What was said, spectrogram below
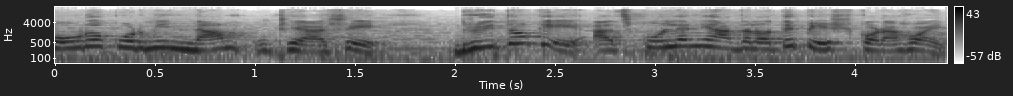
পৌরকর্মীর নাম উঠে আসে। ধৃতকে আজ কল্যাণী আদালতে পেশ করা হয়।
